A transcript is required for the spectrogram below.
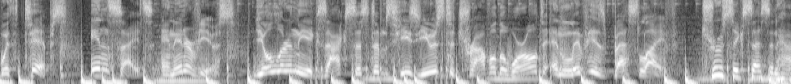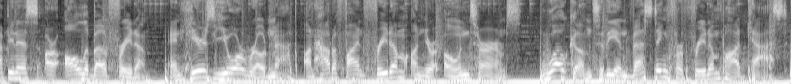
with tips, insights, and interviews. You'll learn the exact systems he's used to travel the world and live his best life. True success and happiness are all about freedom. And here's your roadmap on how to find freedom on your own terms. Welcome to the Investing for Freedom podcast.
